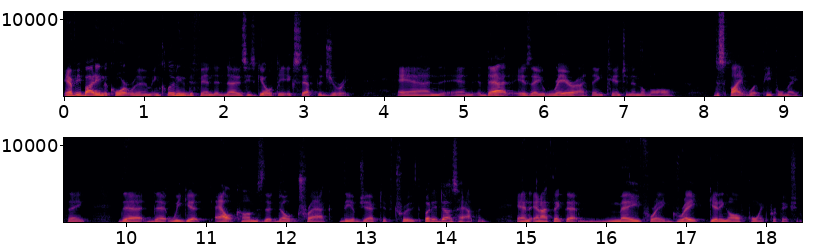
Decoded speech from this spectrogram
Everybody in the courtroom, including the defendant, knows he's guilty except the jury. And, and that is a rare, I think, tension in the law, despite what people may think that, that we get outcomes that don't track the objective truth. But it does happen. And, and I think that made for a great getting off point for fiction.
